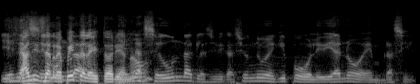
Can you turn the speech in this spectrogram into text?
Y es Casi se repite la historia, es ¿no? la segunda clasificación de un equipo boliviano en Brasil.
